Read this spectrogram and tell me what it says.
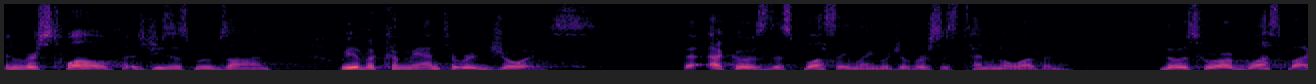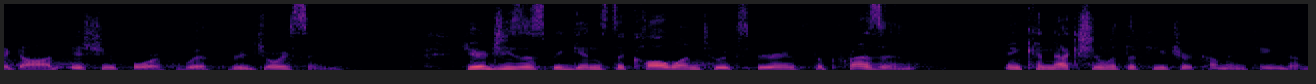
In verse 12, as Jesus moves on, we have a command to rejoice that echoes this blessing language of verses 10 and 11. Those who are blessed by God issue forth with rejoicing. Here, Jesus begins to call one to experience the present in connection with the future coming kingdom.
